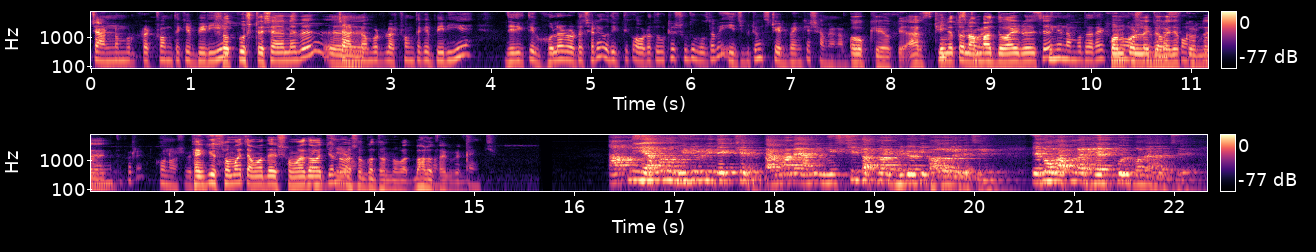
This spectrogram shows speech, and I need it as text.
চার নম্বর প্ল্যাটফর্ম থেকে বেরিয়ে সোদপুর স্টেশনে নেবে চার নম্বর প্ল্যাটফর্ম থেকে বেরিয়ে যেদিক থেকে ঘোলার অটো ছাড়ে ওদিক থেকে অটোতে উঠে শুধু বলতে হবে এইচবি টাউন স্টেট ব্যাংকের সামনে নামবো। ওকে ওকে। আর স্ক্রিনে তো নাম্বার দেওয়াই রয়েছে। স্ক্রিনে নাম্বার দেওয়া থাকে, ফোন করলে যোগাযোগ করলে- কোনো অসুবিধা থ্যাংক ইউ সো মাচ আমাদের সময় দেওয়ার জন্য অসংখ্য ধন্যবাদ। ভালো থাকবেন। থ্যাংক ইউ আপনি এখনও ভিডিওটি দেখছেন তার মানে আমি নিশ্চিত আপনার ভিডিওটি ভালো লেগেছে এবং আপনার হেল্পফুল মনে হয়েছে।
